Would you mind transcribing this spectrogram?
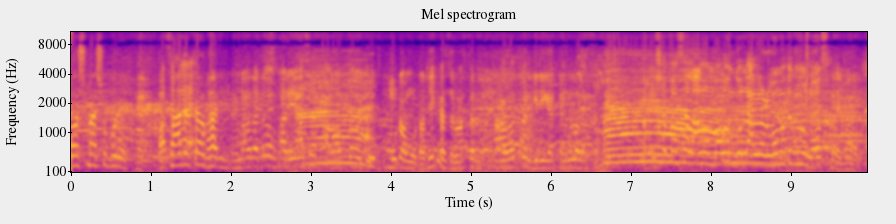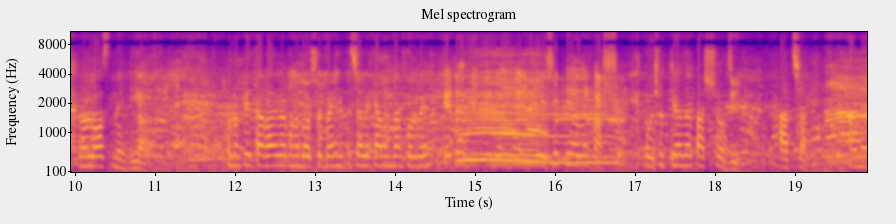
দশ মাস উপরে। হ্যাঁ, মাথাটাও ভারী। মাথাটাও ভারী আছে পাওয়ারটাও খুব মোটা মোটা ঠিক আছে? বাচ্চার পাওয়ার তার গিরিগাটটা গুলো এসব বাচ্চা লালন পালন করলে আল্লাহর রহমতে কোনো লস নাই ভাই। কোনো লস নেই? না। কোনো ক্রেতা ভাই বা কোনো দর্শক ভাই নিতে চাইলে কেমন দাম পড়বে? এটা পঁয়ষট্টি হাজার পাঁচশো। পঁয়ষট্টি হাজার পাঁচশো? জি। আচ্ছা। মানে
